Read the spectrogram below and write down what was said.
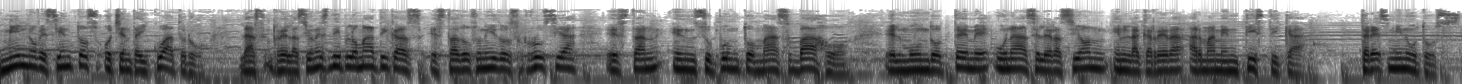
1984. Las relaciones diplomáticas Estados Unidos-Rusia están en su punto más bajo. El mundo teme una aceleración en la carrera armamentística. Tres minutos.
